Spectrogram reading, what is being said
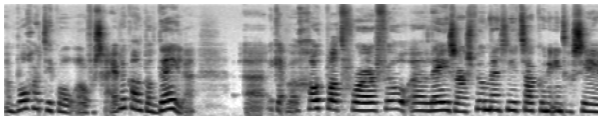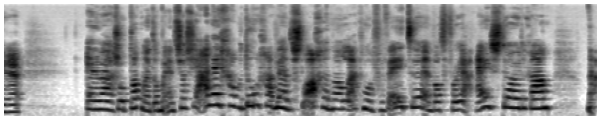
een blogartikel over schrijven. Dan kan ik dat delen. ik heb een groot platform, veel lezers, veel mensen die het zou kunnen interesseren. En dan waren ze op dat moment allemaal enthousiast. Ja, nee, gaan we doen, gaan we aan de slag. En dan laat ik nog even weten. En wat voor ja, eisen stel je eraan? Nou,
